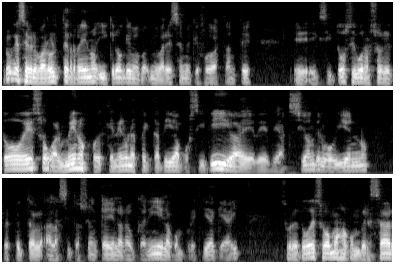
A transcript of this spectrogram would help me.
creo que se preparó el terreno y creo que me, parece que fue bastante eh, exitoso y bueno, sobre todo eso, o al menos pues, genera una expectativa positiva de, acción del gobierno respecto a la situación que hay en la Araucanía y la complejidad que hay. Sobre todo eso vamos a conversar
